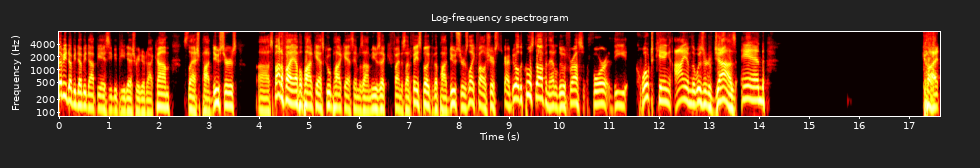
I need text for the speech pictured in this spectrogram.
www.bacbp-radio.com slash PODucers. Uh, Spotify, Apple Podcasts, Google Podcasts, Amazon Music. Find us on Facebook, the PODucers. Like, follow, share, subscribe, do all the cool stuff, and that'll do it for us. For the quote king, I am the Wizard of Jaws, and cut.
